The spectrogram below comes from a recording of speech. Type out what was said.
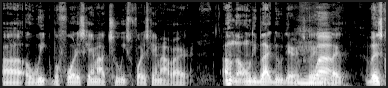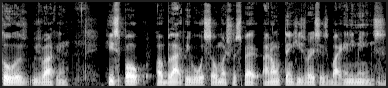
uh, a week before this came out. Two weeks before this came out. Right. I'm the only black dude there. It's crazy. Wow. Like, but it's cool. It was, we was rocking. He spoke of black people with so much respect. I don't think he's racist by any means.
